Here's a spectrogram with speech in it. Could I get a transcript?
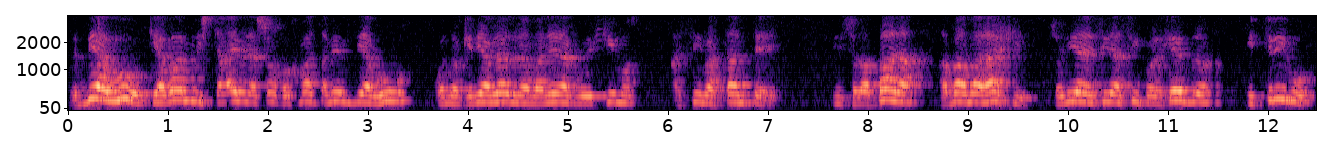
Biabu, que Abam Mishtaev la Jochma, también Biabu, cuando quería hablar de una manera, como dijimos, así bastante sin solapada, Abam Araji solía decir así, por ejemplo, y tribu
